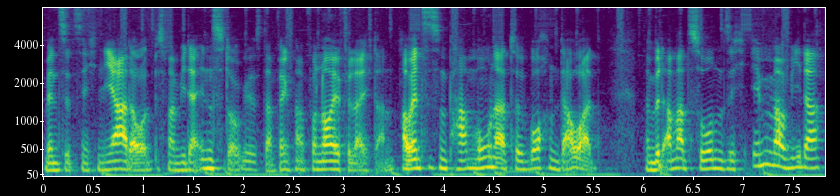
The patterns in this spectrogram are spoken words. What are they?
Wenn es jetzt nicht ein Jahr dauert, bis man wieder in Stock ist, dann fängt man von neu vielleicht an. Aber wenn es ein paar Monate, Wochen dauert, dann wird Amazon sich immer wieder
